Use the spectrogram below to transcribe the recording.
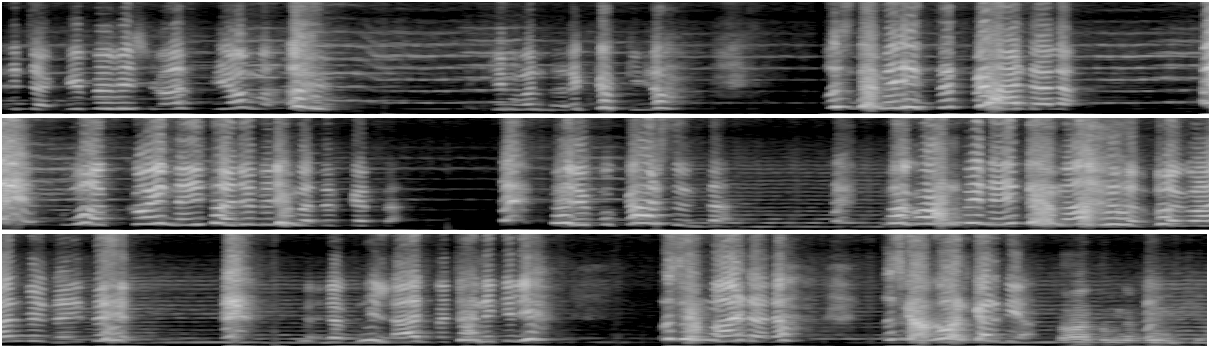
साली चोरू पे विश्वास किया माँ। लेकिन वो नरक का कीड़ा उसने मेरी इज़्ज़त पे हाथ डाला। वहाँ कोई नहीं था जो मेरी मदद करता मेरी पुकार सुनता। भगवान भी नहीं थे माँ। भगवान भी नहीं थे। मैंने अपनी लाज बचाने के लिए उसे मार डाला उसका खून कर दिया। हाँ तुमने खून किया?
